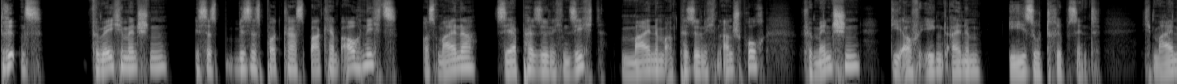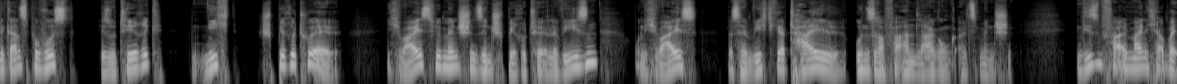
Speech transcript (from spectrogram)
drittens, für welche Menschen ist das Business Podcast Barcamp auch nichts? Aus meiner sehr persönlichen Sicht, meinem persönlichen Anspruch, für Menschen, die auf irgendeinem ESO-Trip sind. Ich meine ganz bewusst Esoterik, nicht spirituell. Ich weiß, wir Menschen sind spirituelle Wesen und ich weiß, das ist ein wichtiger Teil unserer Veranlagung als Menschen. In diesem Fall meine ich aber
